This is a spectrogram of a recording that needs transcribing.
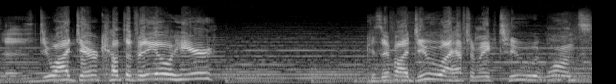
Uh, do I dare cut the video here? Because if I do, I have to make two at once.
